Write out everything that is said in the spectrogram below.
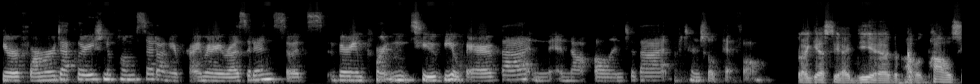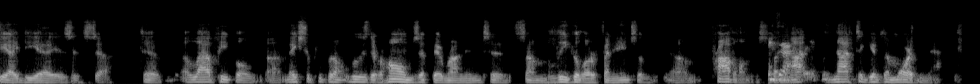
your former declaration of homestead on your primary residence. So it's very important to be aware of that and, and not fall into that potential pitfall. So I guess the idea, the public policy idea, is it's uh, to allow people, uh, make sure people don't lose their homes if they run into some legal or financial um, problems, but not not to give them more than that.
